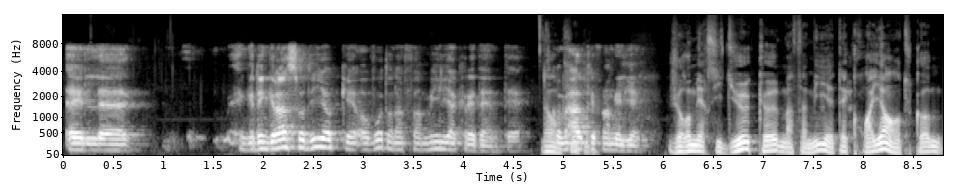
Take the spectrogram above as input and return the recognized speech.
E il, ringrazio Dio che ho avuto una famiglia credente, Donc, come altre famiglie. Je remercie Dieu que ma famille était croyante, comme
